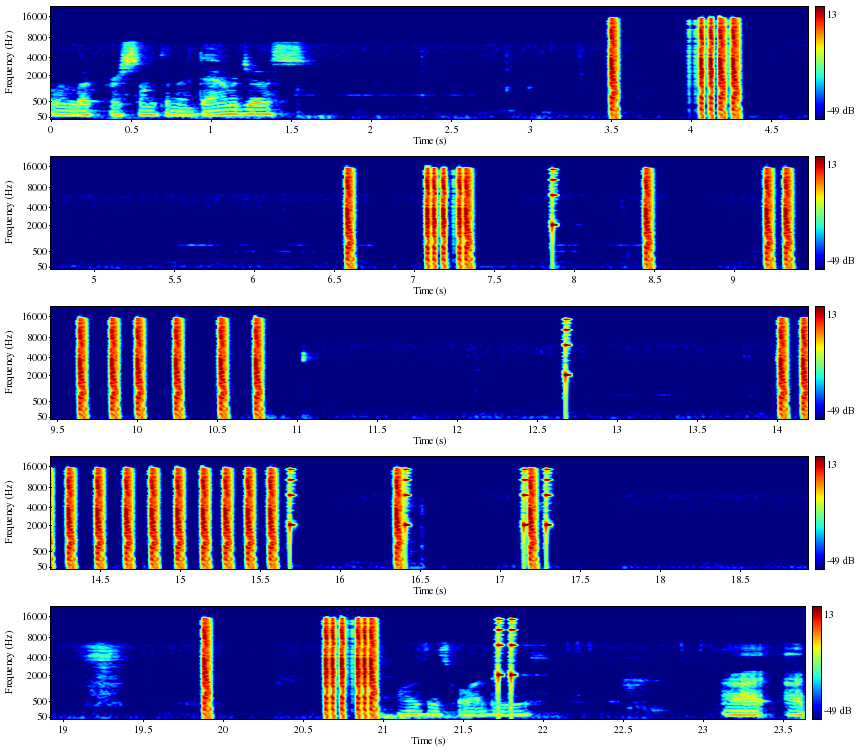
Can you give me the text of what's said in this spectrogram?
Go and look for something to damage us. Is this while I do this. Alright, I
